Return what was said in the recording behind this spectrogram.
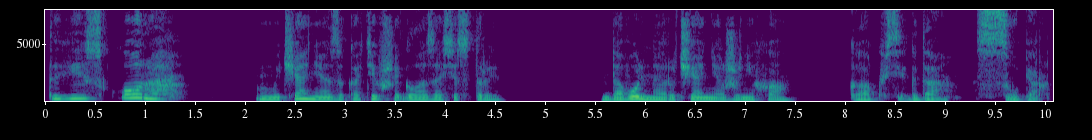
«Ты скоро?» — мычание закатившей глаза сестры. Довольное рычание жениха. «Как всегда, супер!»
